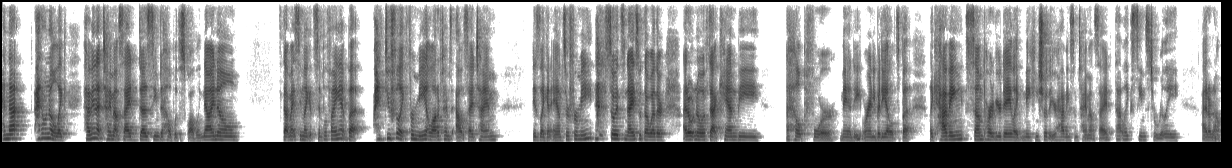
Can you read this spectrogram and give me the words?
And that, I don't know, like having that time outside does seem to help with the squabbling. Now I know that might seem like it's simplifying it, but I do feel like for me, a lot of times outside time is like an answer for me. so it's nice with that weather. I don't know if that can be a help for Mandy or anybody else, but like having some part of your day, like making sure that you're having some time outside, that like seems to really, I don't know,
